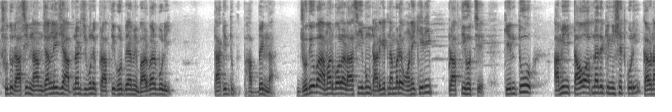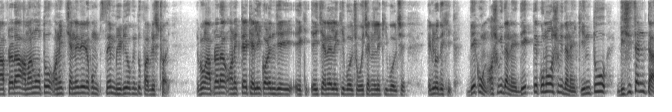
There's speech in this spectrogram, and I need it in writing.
শুধু রাশির নাম জানলেই যে আপনার জীবনে প্রাপ্তি ঘটবে আমি বারবার বলি, তা কিন্তু ভাববেন না। যদিও বা আমার বলা রাশি এবং টার্গেট নাম্বারে অনেকেরই প্রাপ্তি হচ্ছে, কিন্তু আমি তাও আপনাদেরকে নিষেধ করি, কারণ আপনারা আমার মতো অনেক চ্যানেলে এরকম সেম ভিডিও কিন্তু পাবলিশড হয়। এবং আপনারা অনেকটাই ট্যালি করেন যে এই- চ্যানেলে কি বলছে, ওই চ্যানেলে কি বলছে। এগুলো দেখি। দেখুন, অসুবিধা নেই। দেখতে কোনো অসুবিধা নেই, কিন্তু ডিসিশানটা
